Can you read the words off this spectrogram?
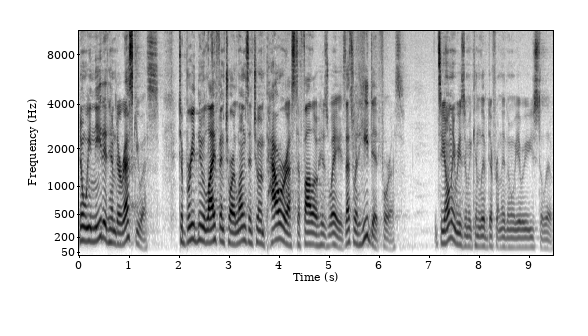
No, we needed Him to rescue us to breathe new life into our lungs and to empower us to follow his ways. That's what he did for us. It's the only reason we can live differently than we, used to live.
